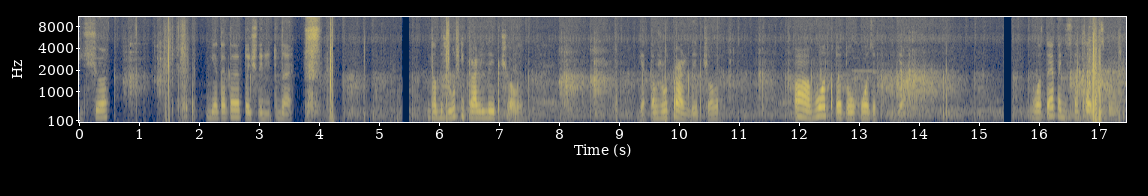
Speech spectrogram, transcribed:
Еще. Нет, это точно не туда. Там живут неправильные пчелы. Нет, там живут правильные пчелы. А, вот кто-то уходит. Где? Вот это незнакомец был.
